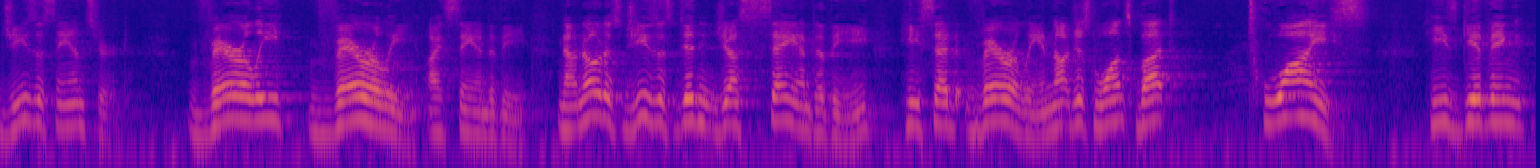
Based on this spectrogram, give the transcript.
Jesus answered, Verily, verily, I say unto thee. Now, notice Jesus didn't just say unto thee, he said verily, and not just once, but twice. He's giving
